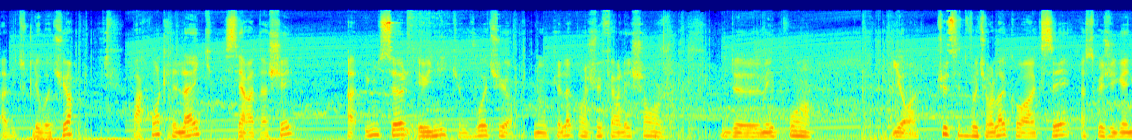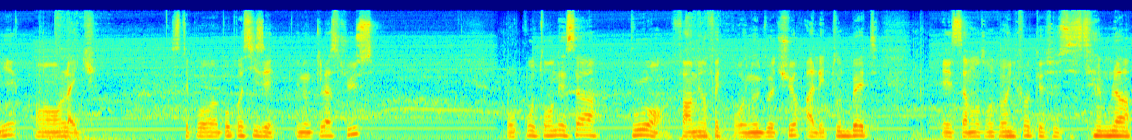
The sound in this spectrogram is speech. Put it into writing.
avec toutes les voitures. Par contre, les likes, c'est rattaché à une seule et unique voiture. Donc là, quand je vais faire l'échange de mes points, il n'y aura que cette voiture-là qui aura accès à ce que j'ai gagné en like. C'était pour, préciser. Et donc l'astuce, pour contourner ça, pour farmer en fait pour une autre voiture, elle est toute bête. Et ça montre encore une fois que ce système-là,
